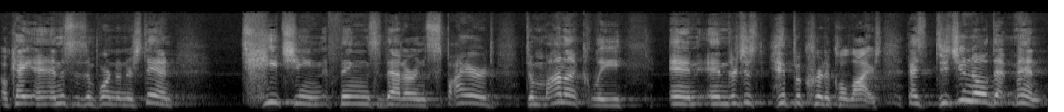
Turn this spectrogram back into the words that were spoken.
okay, and this is important to understand, teaching things that are inspired demonically and, and they're just hypocritical liars. Guys, did you know that, man,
